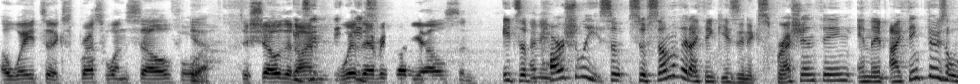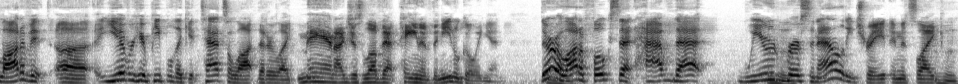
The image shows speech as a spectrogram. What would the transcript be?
a way to express oneself or Yeah. to show that It's a- I'm with everybody else. And it's a I mean- partially so so some of it i think is an expression thing and then i think there's a lot of it uh you ever hear people that get tats a lot that are like man i just love that pain of the needle going in there are a Mhm. lot of folks that have that weird Mhm. personality trait and it's like Mhm.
